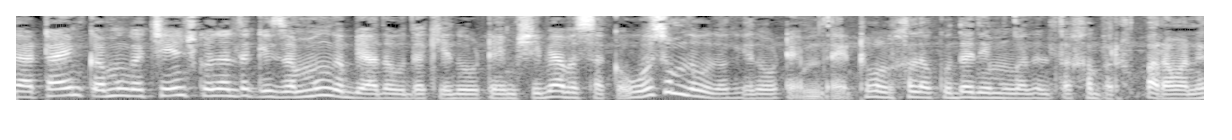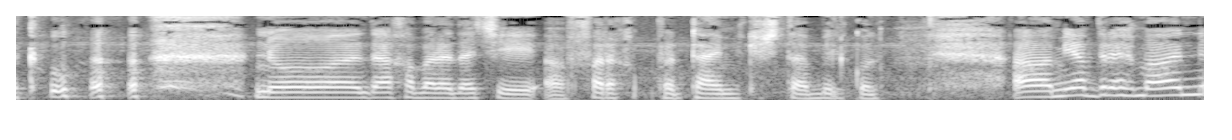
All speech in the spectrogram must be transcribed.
دا ټایم کومګه چینج کول دلته کې زمونږ بیا د ودکې دوه ټایم شي بیا بس کو وسم د ودکې دوه ټایم دی ټول خلک د دې مونږ دلته خبر خبرونه کوو نو دا خبره ده چې فرق په ټایم کې شته بالکل می عبدالرحمن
